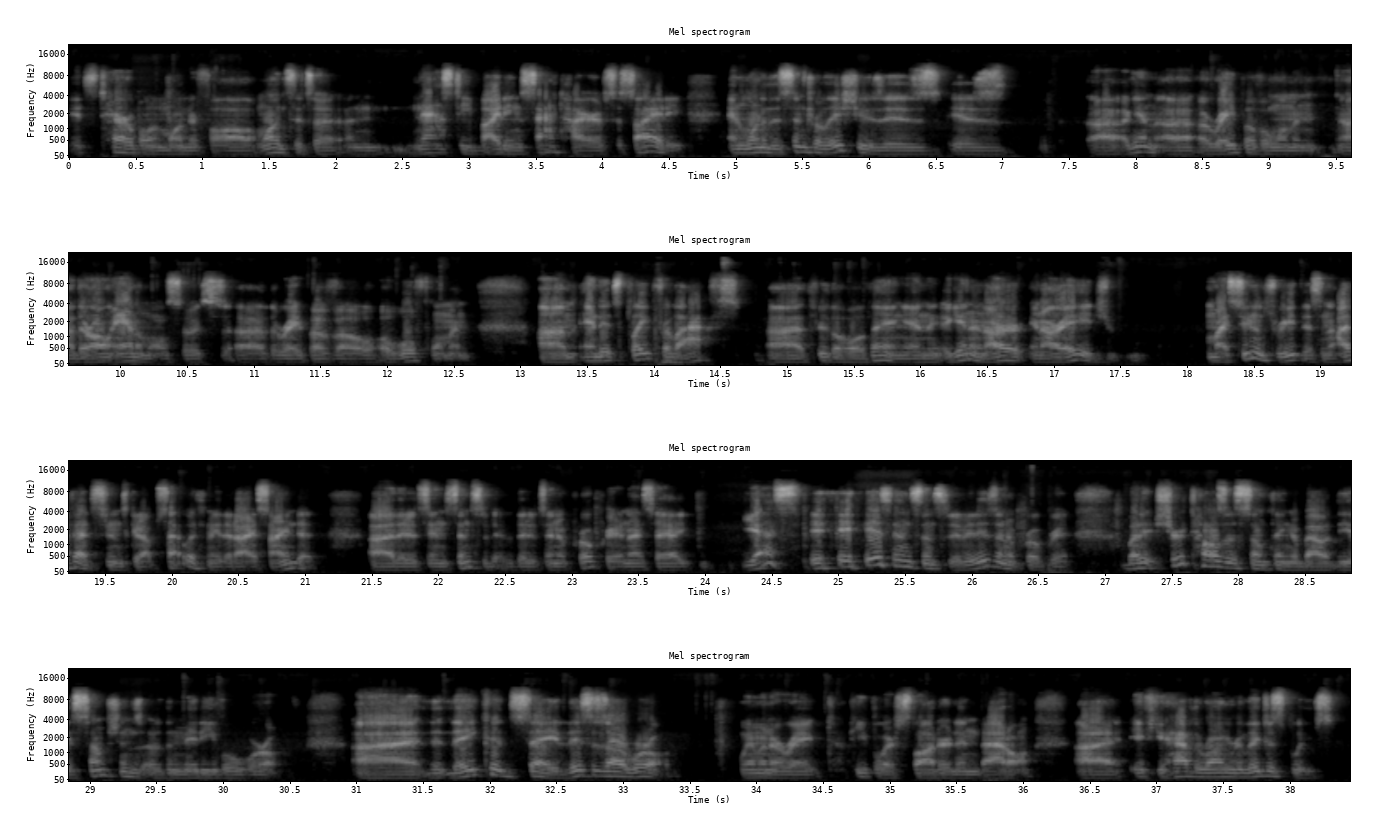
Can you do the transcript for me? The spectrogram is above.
it's terrible and wonderful all at once. It's a, a nasty, biting satire of society, and one of the central issues is is uh, again, a, a, rape of a woman. Uh, they're all animals, so it's uh, the rape of a, a wolf woman, um, and it's played for laughs uh, through the whole thing. And again, in our in our age, my students read this, and I've had students get upset with me that I assigned it, uh, that it's insensitive, that it's inappropriate, and I say, yes, it, it is insensitive, it is inappropriate, but it sure tells us something about the assumptions of the medieval world. Uh, that they could say, this is our world women are raped, people are slaughtered in battle. Uh, if you have the wrong religious beliefs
